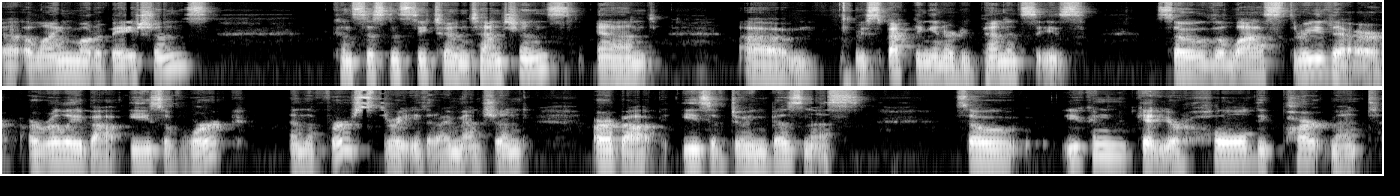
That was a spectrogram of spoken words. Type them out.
uh, aligned motivations, consistency to intentions, and um, respecting interdependencies. So the last three there are really about ease of work. And the first three that I mentioned are about ease of doing business. So you can get your whole department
